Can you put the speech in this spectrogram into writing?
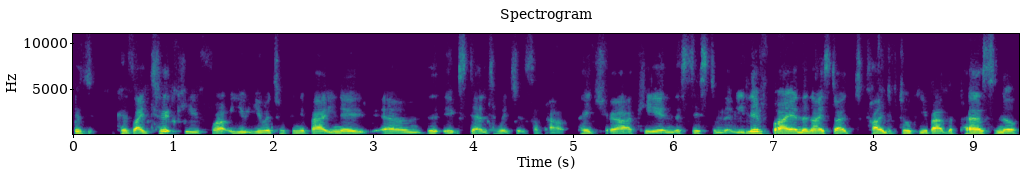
because I took you for you you were talking about you know um, the extent to which it's about patriarchy and the system that we live by, and then I started kind of talking about the personal,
